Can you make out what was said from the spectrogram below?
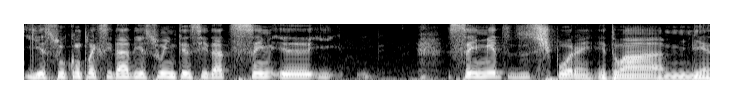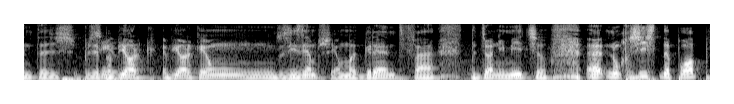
e a sua complexidade e a sua intensidade sem, eh, e- sem medo de se exporem. Então há milhentas, por exemplo, Sim. a Bjork. A Bjork é um dos exemplos, é uma grande fã de Johnny Mitchell. Ah, no registro da pop,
